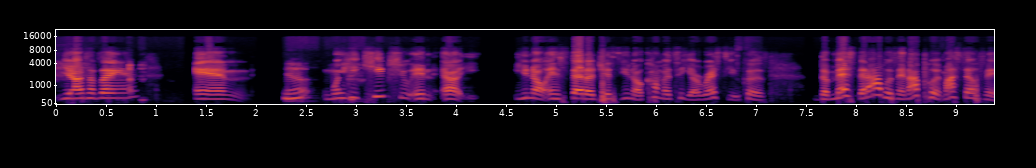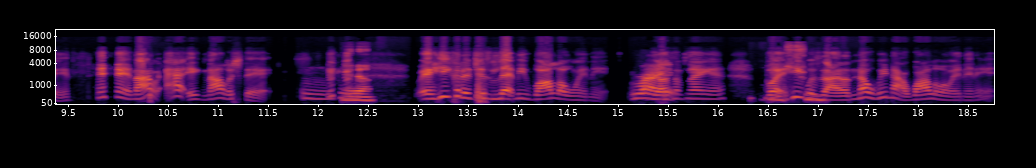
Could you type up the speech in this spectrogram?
You know what I'm saying? And Yeah. when he keeps you in uh you know instead of just you know coming to your rescue because the mess that i was in i put myself in and i i acknowledge that Mhm. Yeah. and he could have just let me wallow in it Right. you know Right. what i'm saying but he was like no we're not wallowing in it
